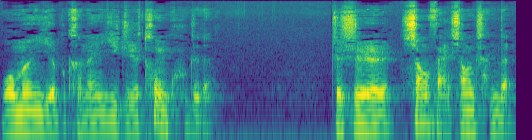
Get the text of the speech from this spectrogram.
我们也不可能一直痛苦着的，这是相反相成的。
